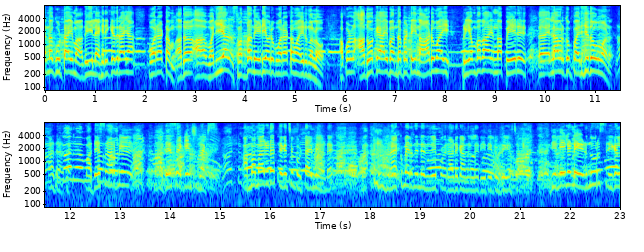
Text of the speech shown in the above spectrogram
എന്ന കൂട്ടായ്മ അത് ഈ ലഹരിക്കെതിരായ പോരാട്ടം അത് വലിയ ശ്രദ്ധ നേടിയ ഒരു പോരാട്ടമായിരുന്നല്ലോ. അപ്പോൾ അതൊക്കെ ആയി ബന്ധപ്പെട്ട് ഈ നാടുമായി പ്രിയംവത എന്ന പേര് എല്ലാവർക്കും പരിചിതവുമാണ്. അമ്മമാരുടെ തികച്ചും കൂട്ടായ്മയാണ്. മയക്കുമരുന്നിനെതിരെ പോരാടുക എന്നുള്ള രീതിയിൽ രൂപീകരിച്ച ജില്ലയിലുള്ള എഴുന്നൂറ് സ്ത്രീകൾ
